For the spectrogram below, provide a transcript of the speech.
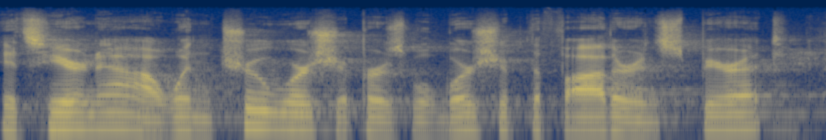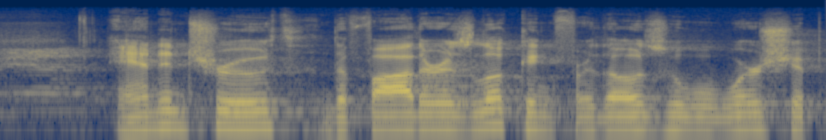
it's here now when true worshipers will worship the Father in spirit Amen. and in truth. The Father is looking for those who will worship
